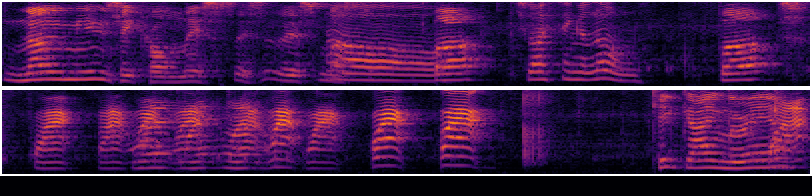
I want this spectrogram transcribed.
no music on this. This, this must. Oh. But Shall I sing along? But keep going, Maria.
